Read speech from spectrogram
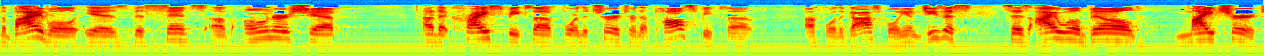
the Bible is this sense of ownership uh, that Christ speaks of for the church, or that Paul speaks of uh, for the gospel. You know, Jesus says, "I will build my church."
